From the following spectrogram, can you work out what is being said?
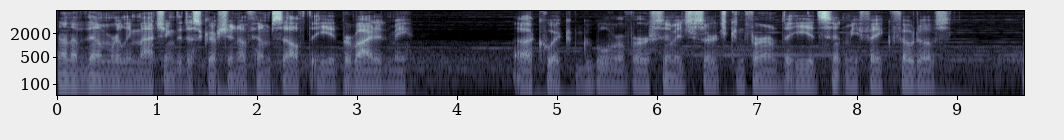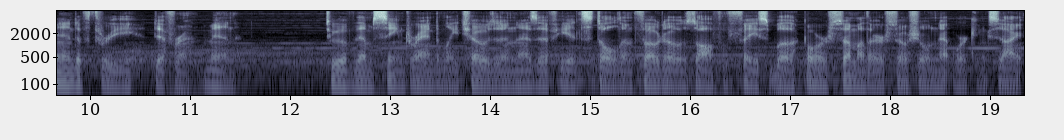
none of them really matching the description of himself that he had provided me. A quick Google reverse image search confirmed that he had sent me fake photos, and of three different men. Two of them seemed randomly chosen, as if he had stolen photos off of Facebook or some other social networking site.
